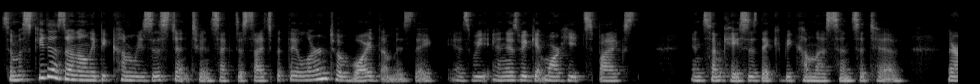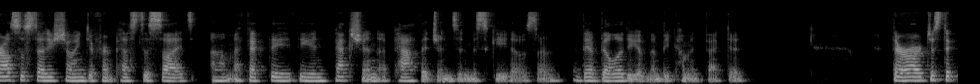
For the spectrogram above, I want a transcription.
So mosquitoes don't only become resistant to insecticides, but they learn to avoid them as they as we and as we get more heat spikes, in some cases they can become less sensitive. There are also studies showing different pesticides um, affect the, the infection of pathogens in mosquitoes or the ability of them become infected. There are just a,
